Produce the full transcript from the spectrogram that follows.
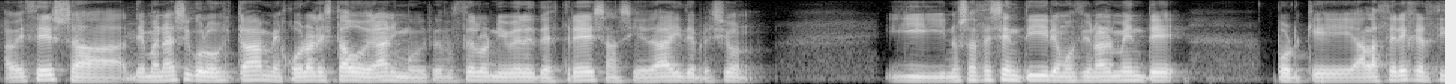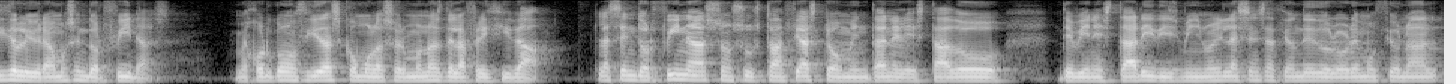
a veces de manera psicológica mejora el estado del ánimo y reduce los niveles de estrés, ansiedad y depresión. y nos hace sentir emocionalmente porque al hacer ejercicio liberamos endorfinas, mejor conocidas como las hormonas de la felicidad. Las endorfinas son sustancias que aumentan el estado de bienestar y disminuyen la sensación de dolor emocional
